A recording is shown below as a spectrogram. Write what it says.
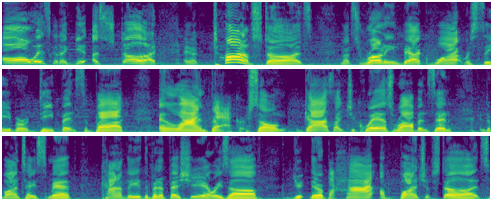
always going to get a stud and a ton of studs. That's running back, wide receiver, defensive back, and linebacker. So guys like Jahquez Robinson and DeVonta Smith, kind of the, the beneficiaries of, they're behind a bunch of studs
